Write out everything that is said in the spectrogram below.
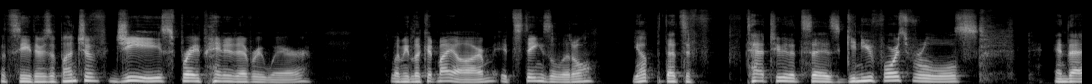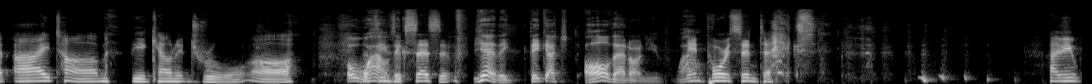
Let's see. There's a bunch of G's spray painted everywhere. Let me look at my arm. It stings a little. Yep, that's a f- tattoo that says "Ginyu Force rules," and that I, Tom, the accountant, drool. Aw, Oh that wow. seems They- excessive yeah, they they got all that on you. Wow. and poor syntax. I mean,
